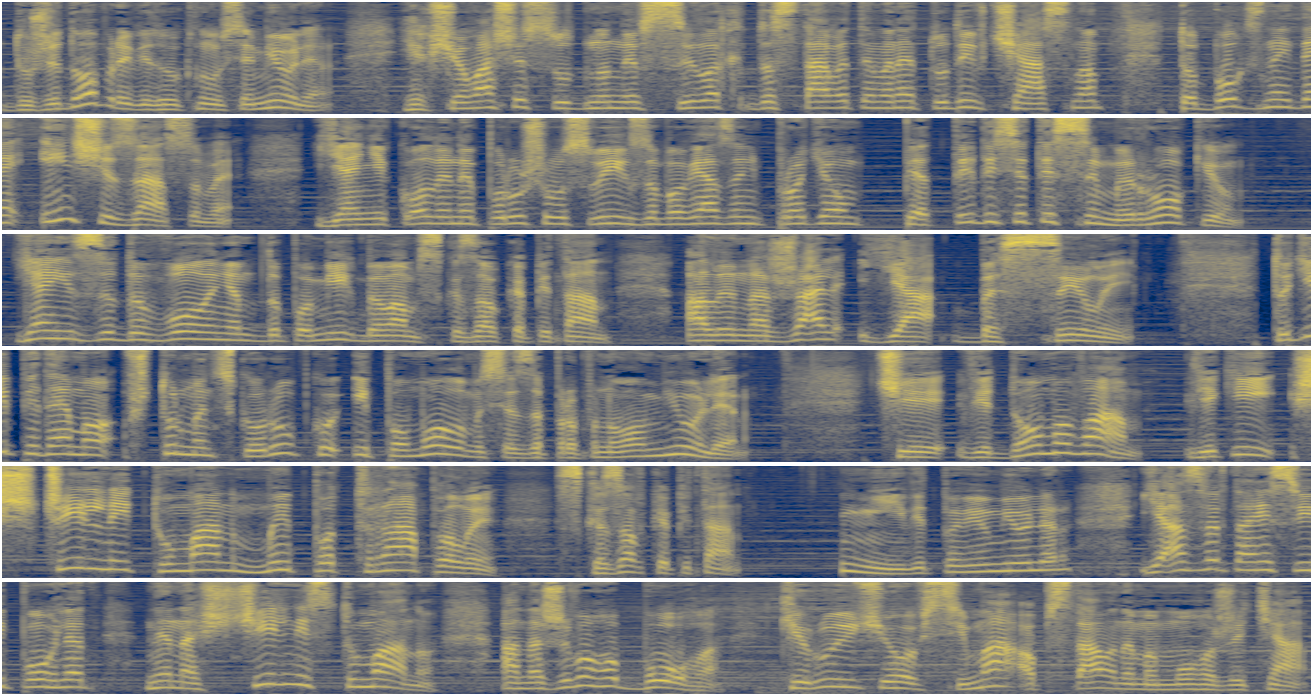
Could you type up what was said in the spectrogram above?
Дуже добре, відгукнувся Мюллер. Якщо ваше судно не в силах доставити мене туди вчасно, то Бог знайде інші засоби. Я ніколи не порушував своїх зобов'язань протягом 57 років. Я із задоволенням допоміг би вам, сказав капітан, але, на жаль, я безсилий. Тоді підемо в штурманську рубку і помолимося, запропонував Мюллер. Чи відомо вам, в який щільний туман ми потрапили, сказав капітан. Ні, відповів Мюллер. Я звертаю свій погляд не на щільність туману, а на живого Бога, керуючого всіма обставинами мого життя.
